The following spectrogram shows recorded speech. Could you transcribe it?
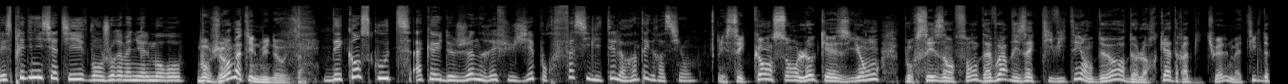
L'esprit d'initiative, bonjour Emmanuel Moreau. Bonjour Mathilde Munoz. Des camps scouts accueillent de jeunes réfugiés pour faciliter leur intégration. Et ces camps sont l'occasion pour ces enfants d'avoir des activités en dehors de leur cadre habituel, Mathilde,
